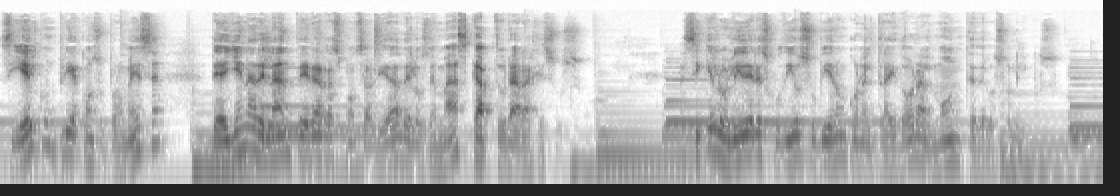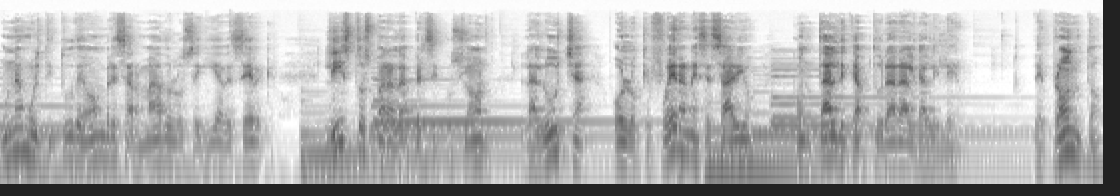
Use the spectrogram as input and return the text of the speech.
Si él cumplía con su promesa, de allí en adelante era responsabilidad de los demás capturar a Jesús. Así que los líderes judíos subieron con el traidor al monte de los olivos. Una multitud de hombres armados los seguía de cerca, listos para la persecución, la lucha o lo que fuera necesario con tal de capturar al Galileo. De pronto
